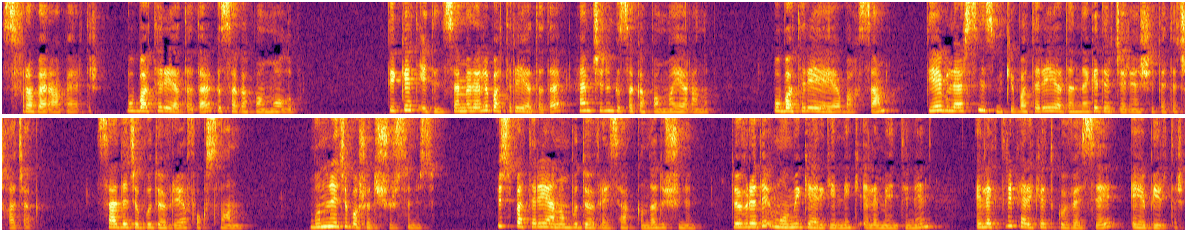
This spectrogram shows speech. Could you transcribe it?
Sıfıra bərabərdir. Bu bateriyada da qısa qapanma olub. Diqqət edin, səmərəli bateriyada da həmçinin qısa qapanma yaranıb. Bu bateriyaya baxsam, deyə bilərsinizmi ki, batareyadan nə qədər cərəyan şiddəti çıxacaq? Sadəcə bu dövrəyə fokuslanın. Bunu necə başa düşürsünüz? Üst batareyanın bu dövrəsi haqqında düşünün. Dövrədə ümumi gərginlik elementinin elektrik hərəkət qüvvəsi E1-dir.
